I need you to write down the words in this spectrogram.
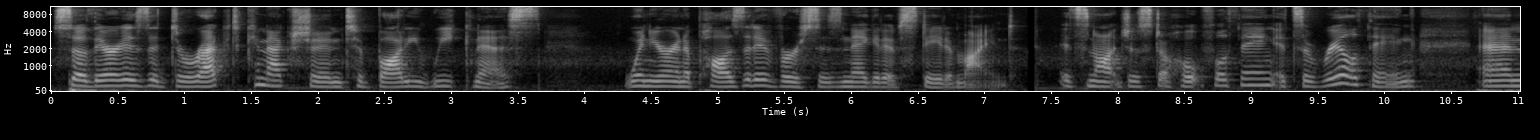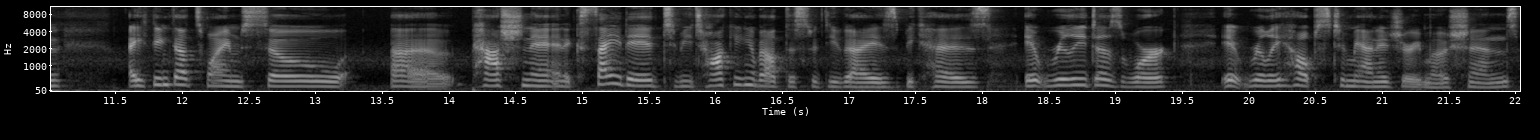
So there is a direct connection to body weakness when you're in a positive versus negative state of mind. It's not just a hopeful thing, it's a real thing. And I think that's why I'm so uh, passionate and excited to be talking about this with you guys because it really does work. It really helps to manage your emotions.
